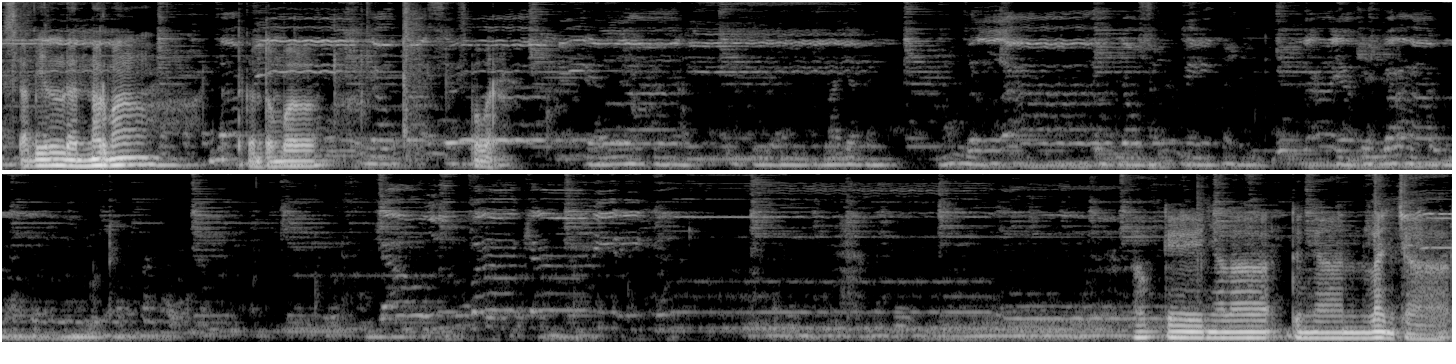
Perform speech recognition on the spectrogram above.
stabil dan normal? Tekan tombol power. Oke nyala dengan lancar.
